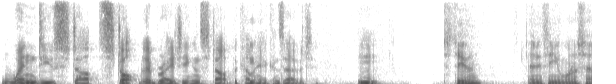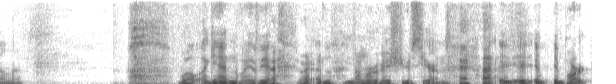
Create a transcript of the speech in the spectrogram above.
when do you start, stop liberating and start becoming a conservative? Mm. Stephen, anything you want to say on that? Well, again, we have a, a number of issues here. in part,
